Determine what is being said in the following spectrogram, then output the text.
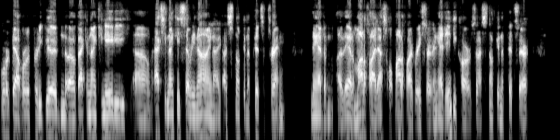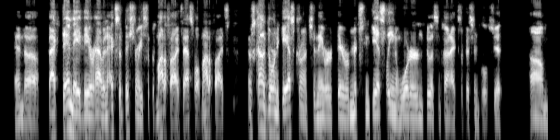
worked out really pretty good. Uh, back in 1980, uh, actually 1979, I, I, snuck in the pits of Trenton. They had a uh, they had a modified asphalt modified race there and had Indy cars, and I snuck in the pits there. And uh, back then they they were having an exhibition race with the modifieds, asphalt modifieds. It was kind of during the gas crunch, and they were they were mixing gasoline and water and doing some kind of exhibition bullshit. Um,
